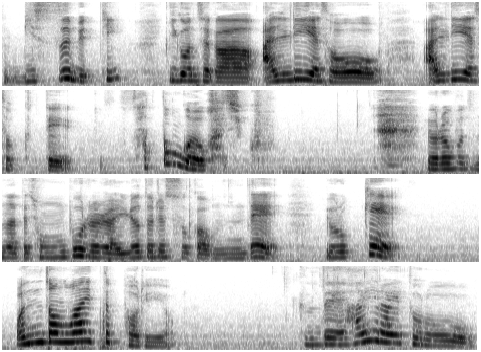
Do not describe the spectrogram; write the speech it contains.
미스 뷰티? 이건 제가 알리에서 알리에서 그때 샀던 거여가지고 여러분들한테 정보를 알려드릴 수가 없는데 요렇게 완전 화이트 펄이에요. 근데 하이라이터로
